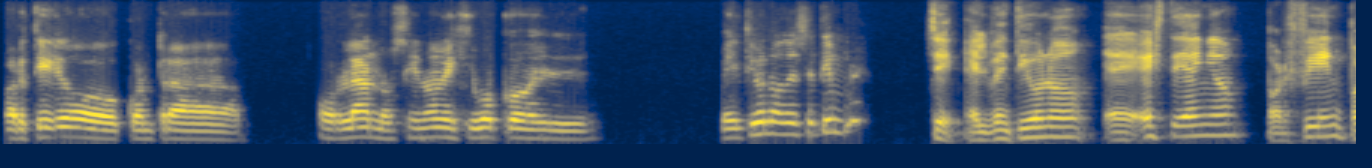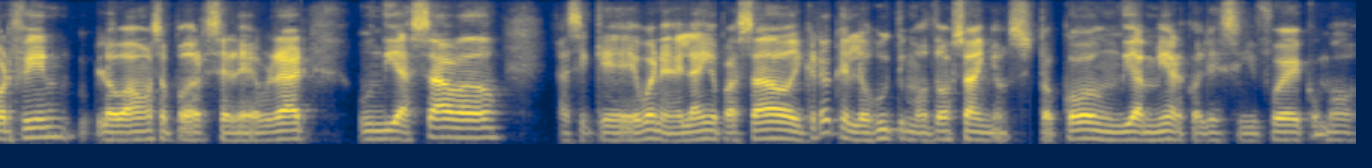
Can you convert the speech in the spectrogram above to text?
Partido contra Orlando, si no me equivoco, el 21 de septiembre. Sí, el 21, eh, este año, por fin, por fin, lo vamos a poder celebrar un día sábado. Así que, bueno, el año pasado y creo que en los últimos dos años tocó un día miércoles y fue como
